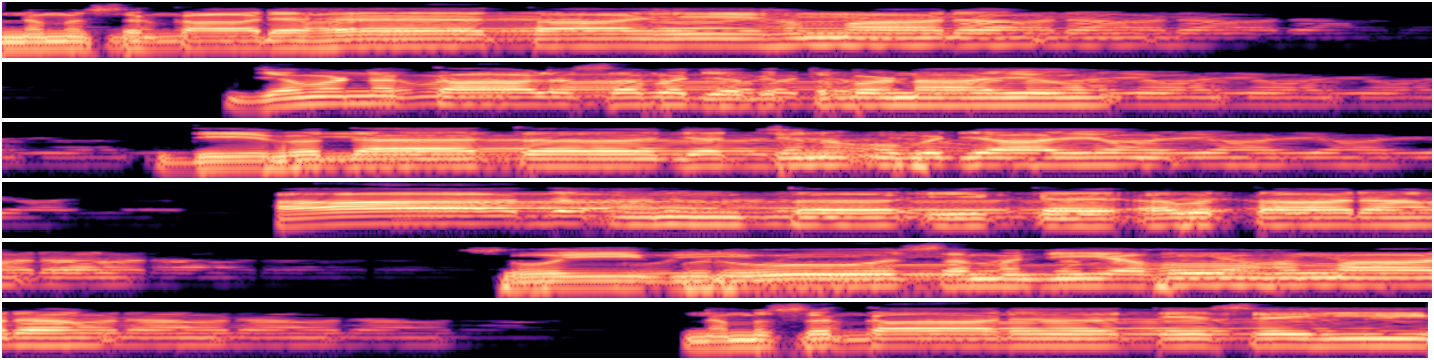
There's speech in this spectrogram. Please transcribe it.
ਨਮਸਕਾਰ ਹੈ ਤਾਹੇ ਹਮਾਰਾ ਜਵਨ ਕਾਲ ਸਭ ਜਗਤ ਬਣਾਇਓ ਦੇਵ ਦੈਤ ਜਚਨ ਉਪਜਾਇਓ ਆਦ ਅੰਤ ਏਕ ਅਵਤਾਰਾ ਸੋਈ ਗੁਰੂ ਸਮਝਿਓ ਹਮਾਰਾ ਨਮਸਕਾਰ ਤਿਸ ਹੀ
